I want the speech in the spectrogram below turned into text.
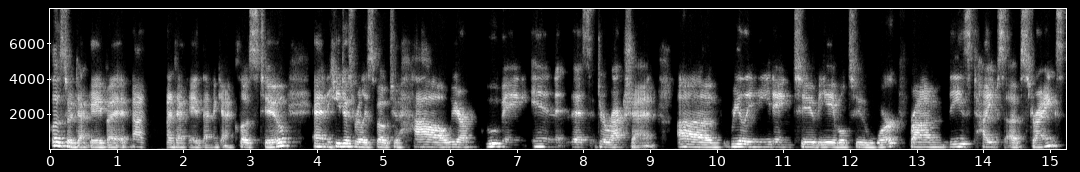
close to a decade, but if not a decade, then again, close to. And he just really spoke to how we are moving in this direction of really needing to be able to work from these types of strengths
